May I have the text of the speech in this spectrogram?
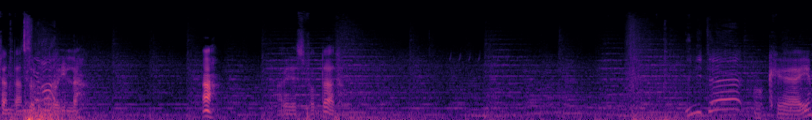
Sta andando il muro di là? Ah, avete sfondato. Ok.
